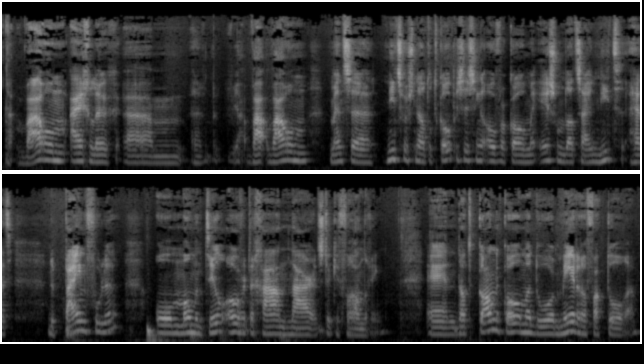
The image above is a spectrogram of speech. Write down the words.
Nou, waarom eigenlijk, um, uh, ja, waar, waarom mensen niet zo snel tot koopbeslissingen overkomen, is omdat zij niet het, de pijn voelen om momenteel over te gaan naar het stukje verandering. En dat kan komen door meerdere factoren.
